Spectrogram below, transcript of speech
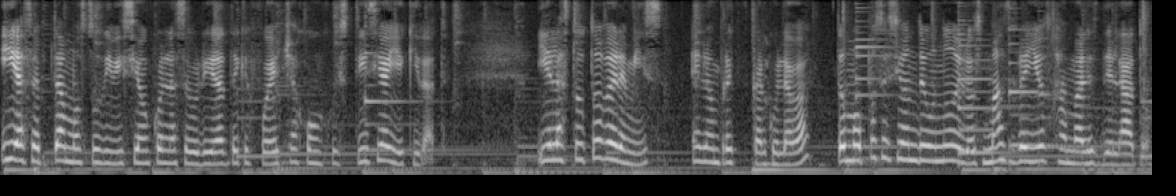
y aceptamos tu división con la seguridad de que fue hecha con justicia y equidad. Y el astuto Beremis, el hombre que calculaba, tomó posesión de uno de los más bellos jamales del hato,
